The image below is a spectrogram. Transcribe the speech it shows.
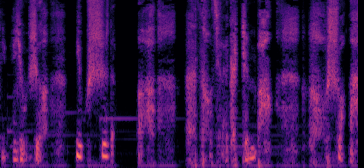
里面又热又湿的，啊操起来可真棒，好爽啊！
